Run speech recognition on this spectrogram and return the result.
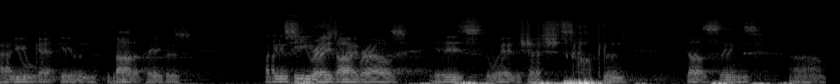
and you'll get given the ballot papers. I can see raised eyebrows. It is the way the Church of Scotland does things. Um,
